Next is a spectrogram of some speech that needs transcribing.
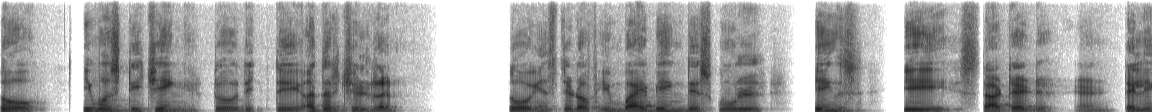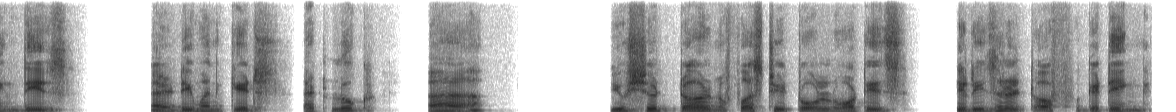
So he was teaching to the, the other children. So instead of imbibing the school things, he started uh, telling these uh, demon kids that look, ah, you should turn. First, he told what is the result of getting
